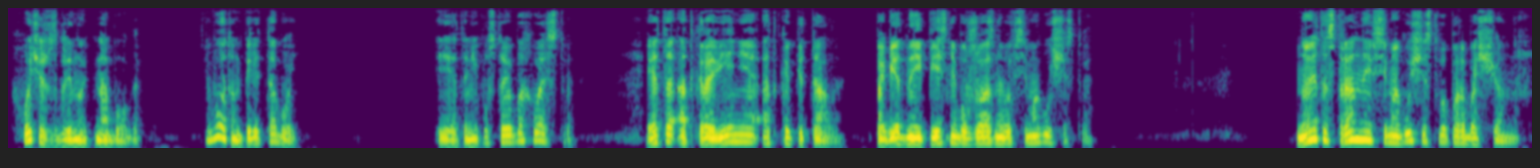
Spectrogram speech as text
Хочешь взглянуть на Бога? Вот он перед тобой. И это не пустое бахвальство. Это откровение от капитала, победная песня буржуазного всемогущества. Но это странное всемогущество порабощенных.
